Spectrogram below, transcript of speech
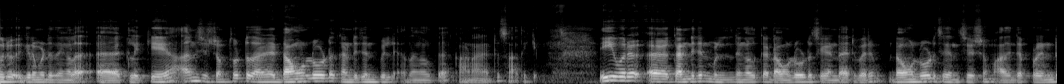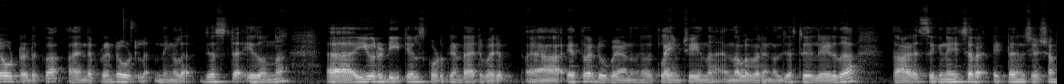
ഒരു എഗ്രിമെന്റ് നിങ്ങൾ ക്ലിക്ക് ചെയ്യുക. അതിനുശേഷം തൊട്ട് താഴെ ഡൗൺലോഡ് കണ്ടിജൻ ബിൽ നിങ്ങൾക്ക് കാണാനായിട്ട് സാധിക്കും. ഈ ഒരു കണ്ടിജൻ ബിൽ നിങ്ങൾക്ക് ഡൗൺലോഡ് ചെയ്യേണ്ടതായിട്ട് വരും. ഡൗൺലോഡ് ചെയ്തതിന് ശേഷം അതിന്റെ പ്രിന്റ് ഔട്ട് എടുക്കുക. അതിന്റെ പ്രിന്റ് ഔട്ടിൽ നിങ്ങൾ ജസ്റ്റ് ഇതൊന്ന് ഈ ഒരു ഡീറ്റെയിൽസ് കൊടുക്കേണ്ടതായിട്ട് വരും. എത്ര രൂപയാണ് നിങ്ങൾ ക്ലെയിം ചെയ്യുന്നത് എന്നുള്ള വിവരങ്ങൾ ജസ്റ്റ് ഇതിൽ എഴുതുക. താഴെ സിഗ്നേച്ചർ ഇട്ടതിന് ശേഷം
